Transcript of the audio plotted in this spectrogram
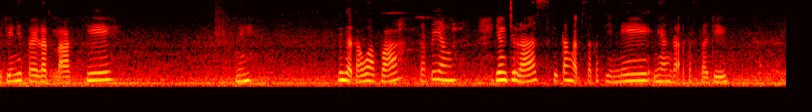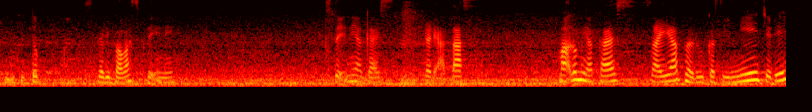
Jadi ini toilet lagi. Nih ini nggak tahu apa tapi yang yang jelas kita nggak bisa ke sini. Ini yang nggak atas tadi. Ini tutup dari bawah seperti ini. Seperti ini ya guys. Dari atas. Maklum ya guys saya baru ke sini jadi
